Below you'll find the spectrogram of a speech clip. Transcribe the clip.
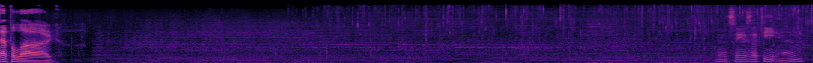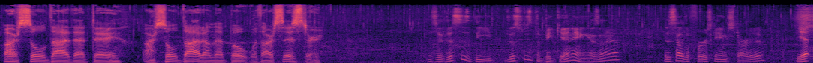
Epilogue. I was gonna say, is that the end? Our soul died that day. Our soul died on that boat with our sister. Say, this is the this was the beginning, isn't it? This is how the first game started. Yep.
